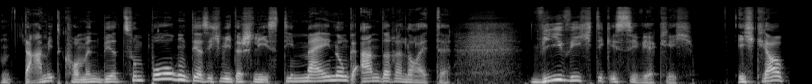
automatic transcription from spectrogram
und damit kommen wir zum Bogen, der sich wieder schließt, die Meinung anderer Leute. Wie wichtig ist sie wirklich? Ich glaube,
